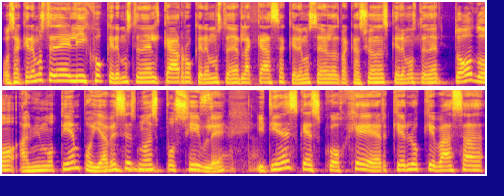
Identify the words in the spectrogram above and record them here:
o sea, queremos tener el hijo, queremos tener el carro, queremos tener la casa, queremos tener las vacaciones, queremos tener todo al mismo tiempo y a veces no es posible y tienes que escoger qué es lo que vas a,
